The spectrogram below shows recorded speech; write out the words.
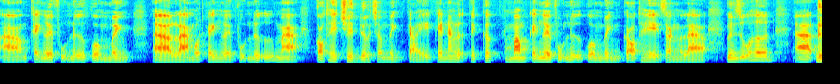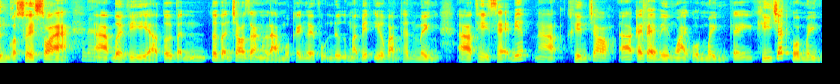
à, cái người phụ nữ của mình à, là một cái người phụ nữ mà có thể truyền được cho mình cái cái năng lượng tích cực. Mong cái người phụ nữ của mình có thể rằng là quyến rũ hơn à, đừng có xuề xòa. Vâng. à, bởi vì à, tôi vẫn tôi vẫn cho rằng là một cái người phụ nữ mà biết yêu bản thân mình à, thì sẽ biết à, khiến cho à, cái vẻ bề ngoài của mình cái khí chất của mình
